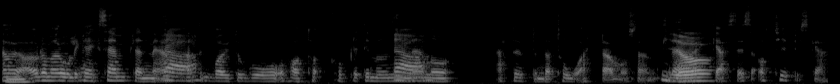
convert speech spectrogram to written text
Ja, ja, och de här olika exemplen med Ja. att, att vara ute och gå och ha kopplet i munnen Ja. och äta upp den där tårtan och sen Ja. kräkas. Det är så, och typiska.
